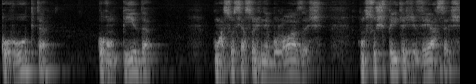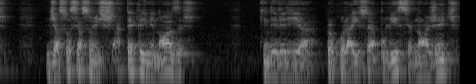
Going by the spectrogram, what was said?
corrupta, corrompida, com associações nebulosas, com suspeitas diversas de associações até criminosas. Quem deveria procurar isso é a polícia, não a gente.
